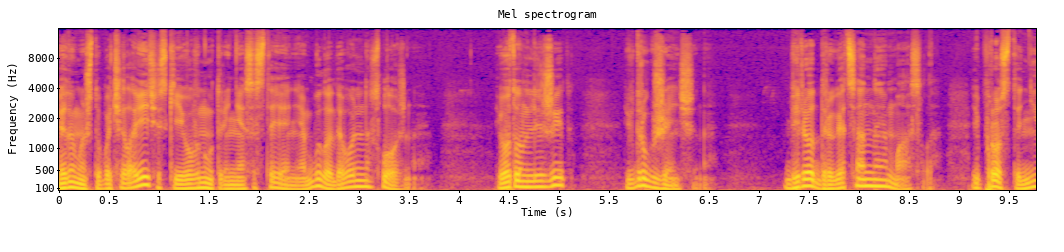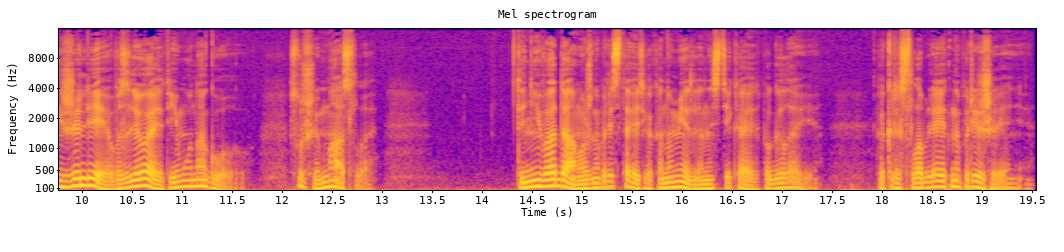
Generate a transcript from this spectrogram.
Я думаю, что по-человечески его внутреннее состояние было довольно сложное. И вот он лежит, и вдруг женщина берет драгоценное масло и просто, не жалея, возливает ему на голову. Слушай, масло. Это не вода, можно представить, как оно медленно стекает по голове, как расслабляет напряжение.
